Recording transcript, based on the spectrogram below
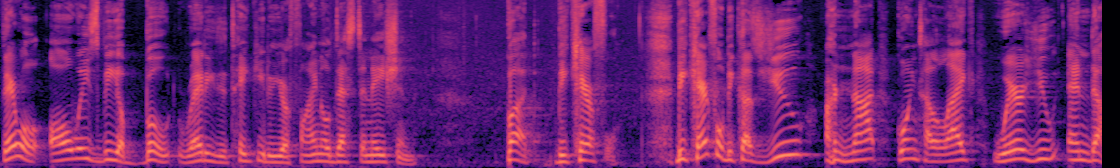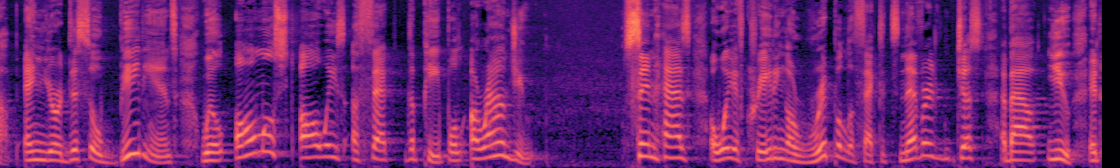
there will always be a boat ready to take you to your final destination. But be careful. Be careful because you are not going to like where you end up, and your disobedience will almost always affect the people around you. Sin has a way of creating a ripple effect. It's never just about you, it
